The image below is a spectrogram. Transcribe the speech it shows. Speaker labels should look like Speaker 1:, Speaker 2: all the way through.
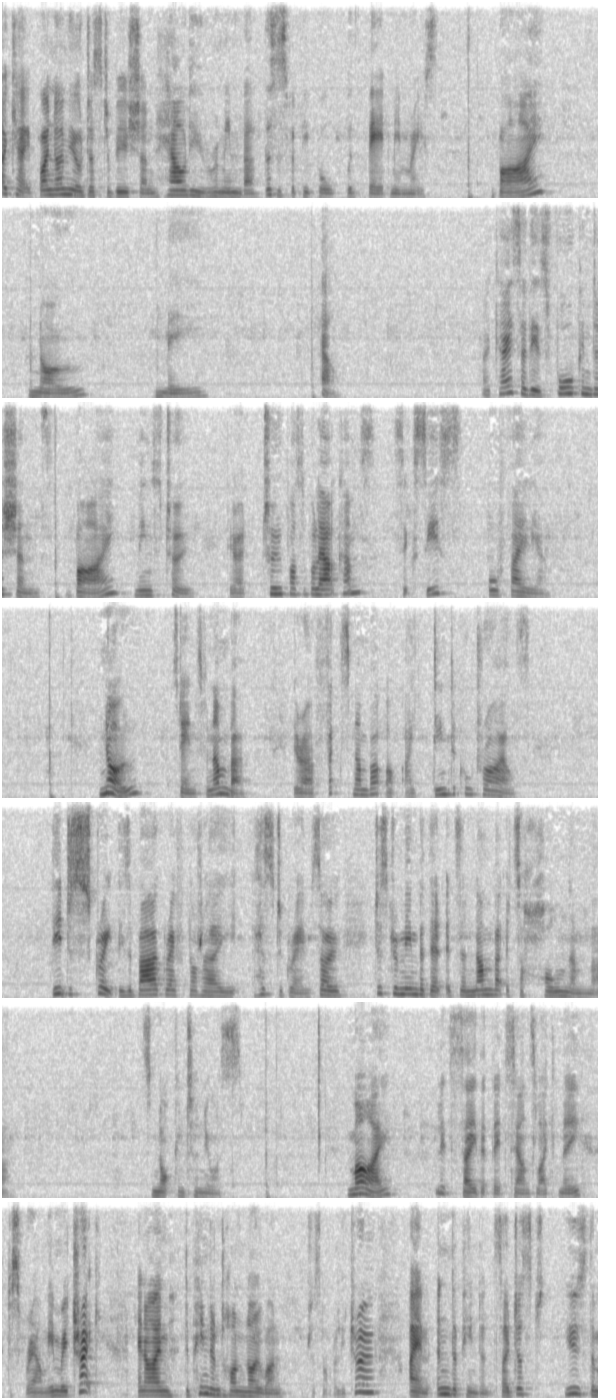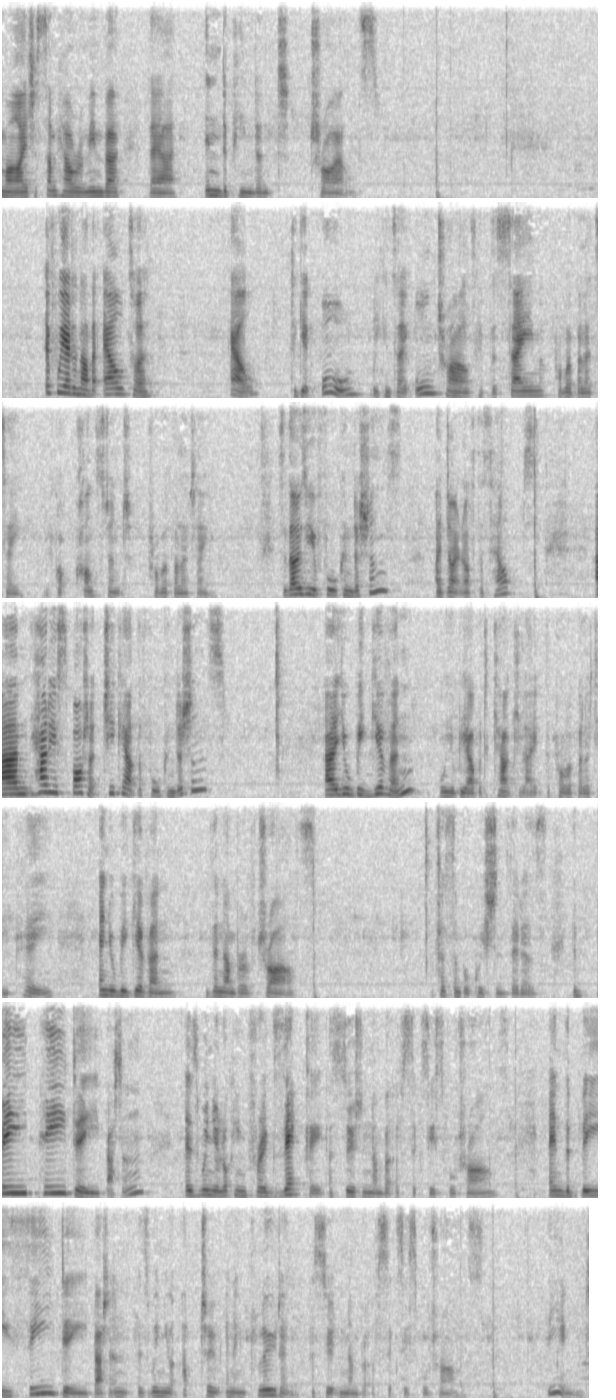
Speaker 1: Okay, binomial distribution. How do you remember? This is for people with bad memories. By, no, me, L. Okay, so there's four conditions. By means two. There are two possible outcomes, success or failure. No stands for number. There are a fixed number of identical trials. They're discrete. There's a bar graph, not a histogram. So just remember that it's a number, it's a whole number. It's not continuous. My, let's say that that sounds like me, just for our memory trick, and I'm dependent on no one, which is not really true. I am independent. So just use the my to somehow remember they are independent trials. If we add another L to L to get all, we can say all trials have the same probability. We've got constant probability. So those are your four conditions. I don't know if this helps. Um, how do you spot it? Check out the four conditions. Uh, you'll be given, or you'll be able to calculate the probability P, and you'll be given the number of trials. For simple questions, that is. The BPD button is when you're looking for exactly a certain number of successful trials, and the BCD button is when you're up to and including a certain number of successful trials. The end.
